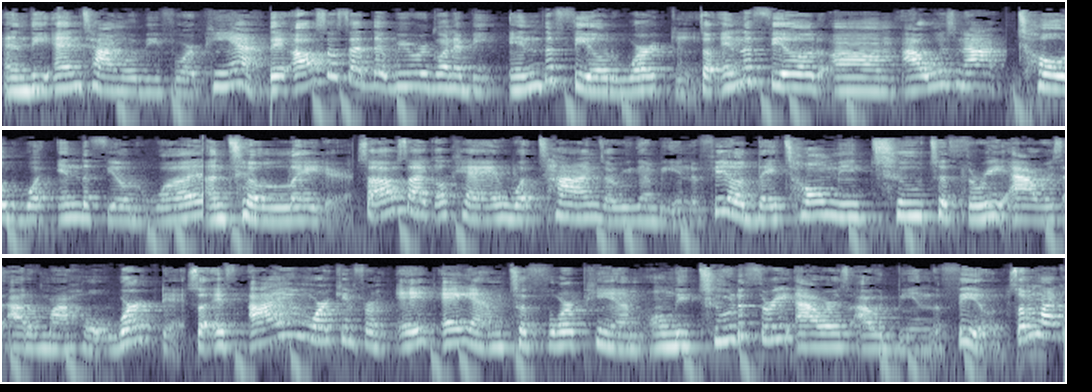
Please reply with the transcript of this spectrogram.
and the end time would be 4 p.m. They also said that we were going to be in the field working. So in the field, um, I was not told what in the field was until later. So I was like, okay, what times are we going to be in the field? They told me two to three hours out of my whole workday. So if I am working from 8 a.m. to 4 p.m., only two to three hours I would be in the field. So I'm like,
